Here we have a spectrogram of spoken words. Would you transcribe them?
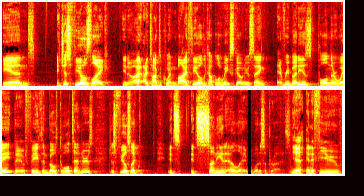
And it just feels like you know, I, I, talked to Quinton Byfield a couple of weeks ago, and he was saying everybody is pulling their weight. They have faith in both goaltenders. It Just feels like it's it's sunny in LA. What a surprise! Yeah, and if you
